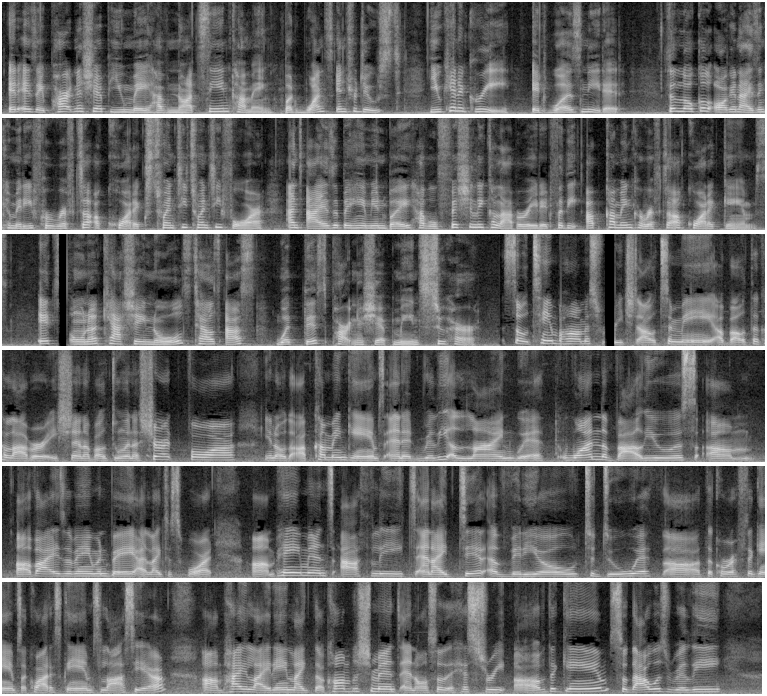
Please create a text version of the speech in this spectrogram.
It is a partnership you may have not seen coming, but once introduced, you can agree it was needed. The local organizing committee for Carifta Aquatics 2024 and I as a Bahamian Bay have officially collaborated for the upcoming Carifta Aquatic Games. Its owner, Cache Knowles, tells us what this partnership means to her. So Team Bahamas reached out to me about the collaboration, about doing a shirt for, you know, the upcoming games, and it really aligned with, one, the values um, of Eyes of Bahamian Bay. I like to support um, payments, athletes, and I did a video to do with uh, the Carifta Games, Aquatics Games last year, um, highlighting like the accomplishments and also the history of the game. So that was really,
